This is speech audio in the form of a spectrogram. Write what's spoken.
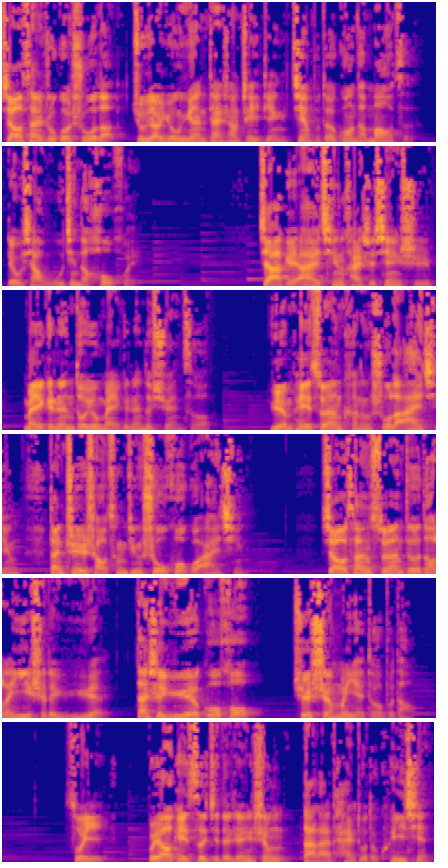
小三如果输了，就要永远戴上这顶见不得光的帽子，留下无尽的后悔。嫁给爱情还是现实，每个人都有每个人的选择。原配虽然可能输了爱情，但至少曾经收获过爱情。小三虽然得到了一时的愉悦，但是愉悦过后却什么也得不到。所以，不要给自己的人生带来太多的亏欠。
